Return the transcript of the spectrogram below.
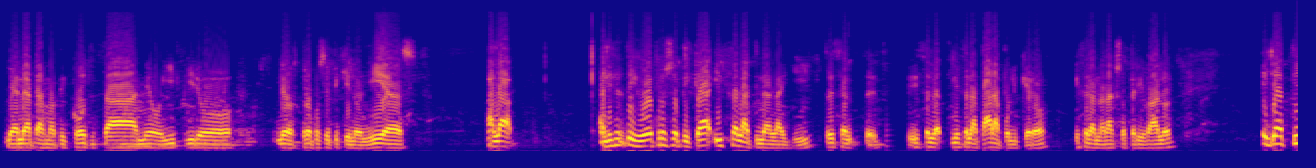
μια νέα πραγματικότητα, νέο ήπειρο, νέος τρόπος επικοινωνίας. Αλλά αλήθεια είναι ότι εγώ προσωπικά ήθελα την αλλαγή. Το ήθελα, το ήθελα, την ήθελα πάρα πολύ καιρό. Ήθελα να αλλάξω περιβάλλον. Γιατί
